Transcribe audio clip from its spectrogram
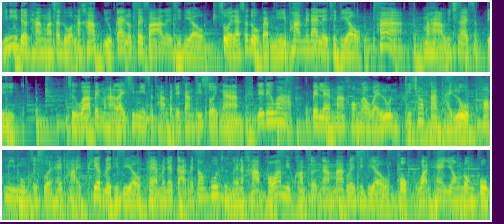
ที่นี่เดินทางมาสะดวกนะครับอยู่ใกล้รถไฟฟ้าเลยทีเดียว สวยและสะดวกแบบนี้พลาดไม่ได้เลยทีเดียว 5. มหาวิทยาลัยสตรีถือว่าเป็นมหาลัยที่มีสถาปัตยกรรมที่สวยงาม เรียกได้ว่า เป็นแลนด์มาร์คของเหล่าวัยรุ่นที่ชอบการถ่ายรูป เพราะมีมุมสวยๆให้ถ่ายเพียบเลยทีเดียว แถมบรรยากาศไม่ต้องพูดถึงเลยนะครับ เพราะว่ามีความสวยงามมากเลยทีเดียว 6. วัดแฮยองดงกุง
